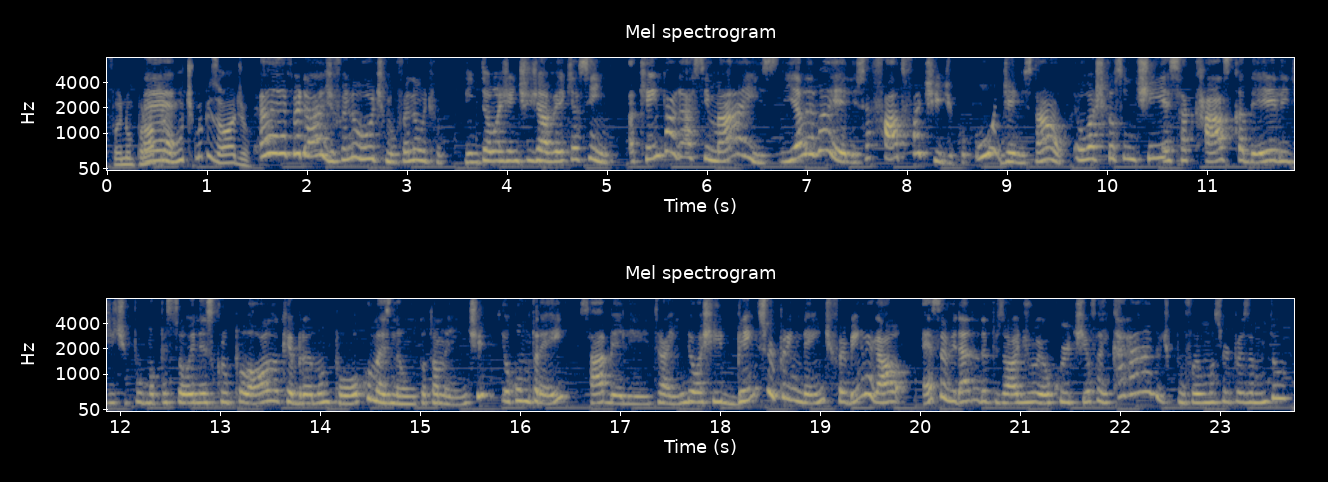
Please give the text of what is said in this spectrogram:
foi no próprio é... último episódio. É, é verdade. Foi no último, foi no último. Então a gente já vê que, assim, quem pagasse mais ia levar ele. Isso é fato fatídico. O Jamestown, eu acho que eu senti essa casca dele de, tipo, uma pessoa inescrupulosa quebrando um pouco, mas não totalmente. Eu comprei, sabe, ele traindo. Eu achei bem surpreendente, foi bem legal. Essa virada do episódio eu curti. Eu falei, caralho, tipo, foi uma surpresa muito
